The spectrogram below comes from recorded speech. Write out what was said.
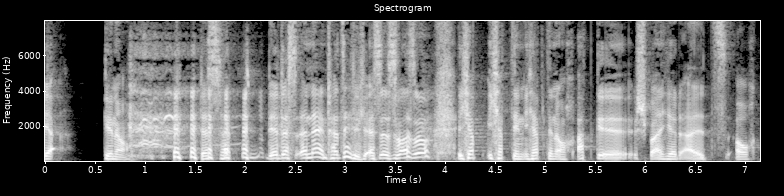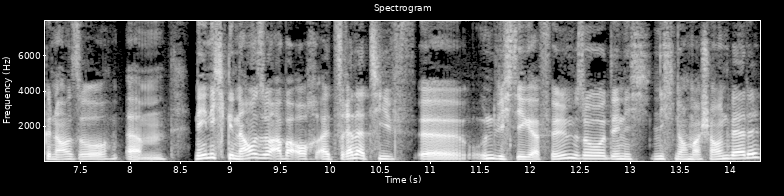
Ja, genau. Das hat, ja, das, äh, nein, tatsächlich. Also es war so, ich habe ich hab den, ich hab den auch abgespeichert als auch genauso, ähm, nee, nicht genauso, aber auch als relativ äh, unwichtiger Film, so, den ich nicht nochmal schauen werde.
